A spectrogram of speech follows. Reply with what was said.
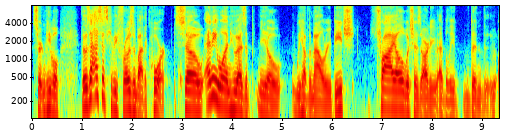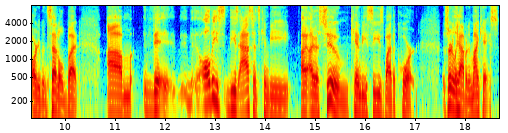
certain people, those assets can be frozen by the court. So anyone who has a you know we have the Mallory Beach trial, which has already I believe been already been settled, but um, the all these these assets can be I, I assume can be seized by the court. It certainly happened in my case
